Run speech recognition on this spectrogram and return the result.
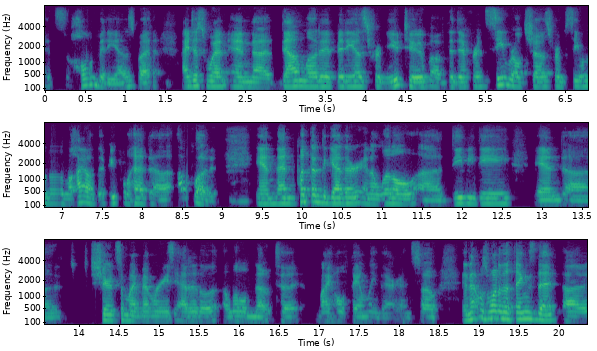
it's home videos, but I just went and uh, downloaded videos from YouTube of the different SeaWorld shows from SeaWorld of Ohio that people had uh, uploaded and then put them together in a little DVD uh, and uh, shared some of my memories, added a, a, little note to my whole family there. And so, and that was one of the things that uh,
